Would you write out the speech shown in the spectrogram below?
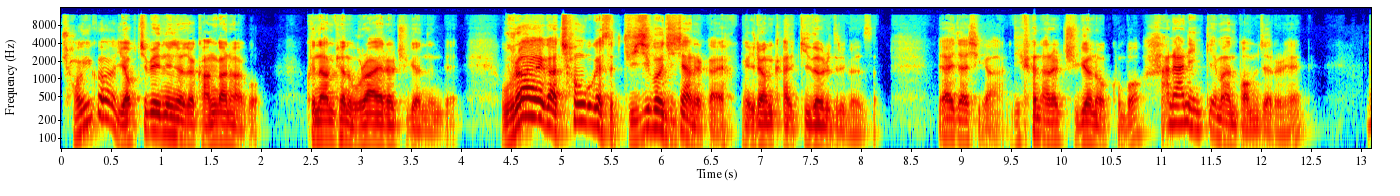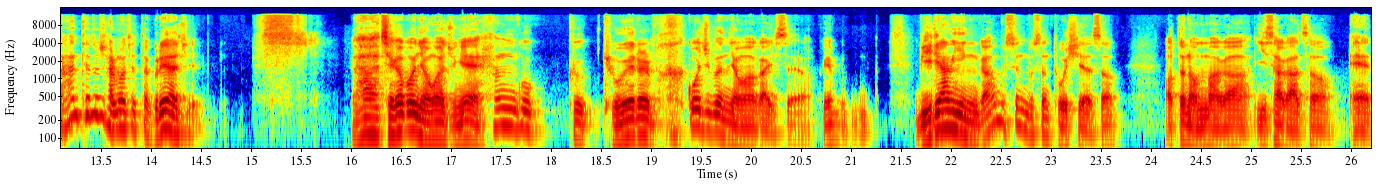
저희가 옆집에 있는 여자 강간하고 그 남편 우라엘을 죽였는데 우라엘가 천국에서 뒤집어지지 않을까요? 이런 가- 기도를 드리면서. 야 이 자식아 네가 나를 죽여놓고 뭐 하나님께만 범죄를 해? 나한테도 잘못했다 그래야지. 아, 제가 본 영화 중에 한국 그 교회를 막 꼬집은 영화가 있어요. 그게 뭐- 밀양인가? 무슨 무슨 도시에서 어떤 엄마가 이사 가서 애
